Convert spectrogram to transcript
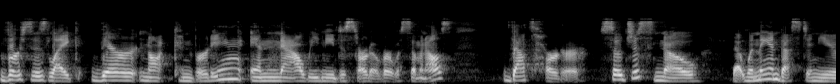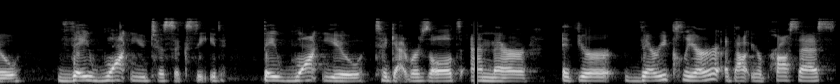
versus like they're not converting and now we need to start over with someone else. That's harder. So just know that when they invest in you, they want you to succeed they want you to get results and they're if you're very clear about your process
